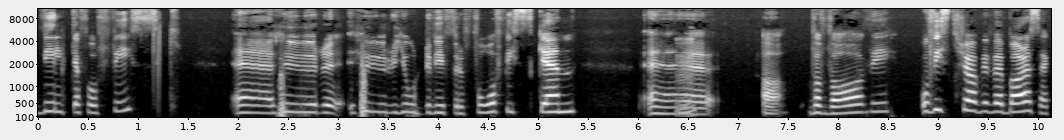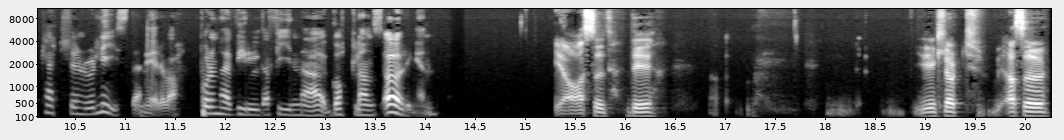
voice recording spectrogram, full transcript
vilka får fisk? Eh, hur, hur gjorde vi för att få fisken? Eh, Mm. Ja, vad var vi? Och visst kör vi väl bara så här catch and release där nere, va? På den här vilda fina Gotlandsöringen. Ja, alltså det... Det är klart, alltså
